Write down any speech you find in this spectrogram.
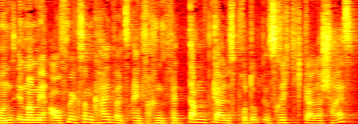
und immer mehr Aufmerksamkeit, weil es einfach ein verdammt geiles Produkt ist, richtig geiler Scheiß.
